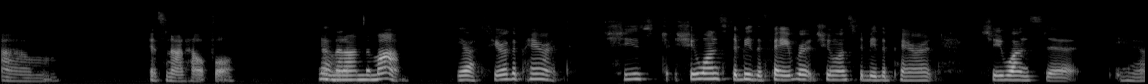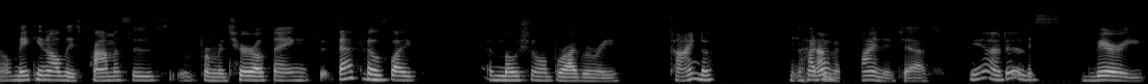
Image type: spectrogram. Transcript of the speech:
um it's not helpful. No. And that I'm the mom. Yes, you're the parent. She's she wants to be the favorite, she wants to be the parent. She wants to, you know, making all these promises for material things. That feels mm-hmm. like emotional bribery. Kinda. How yeah. do you find it, Jess? Yeah, it is. It's very,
